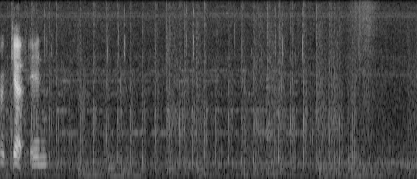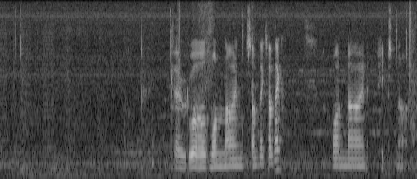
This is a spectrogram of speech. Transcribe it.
Could get in. Code was one nine something something. One nine eight nine.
